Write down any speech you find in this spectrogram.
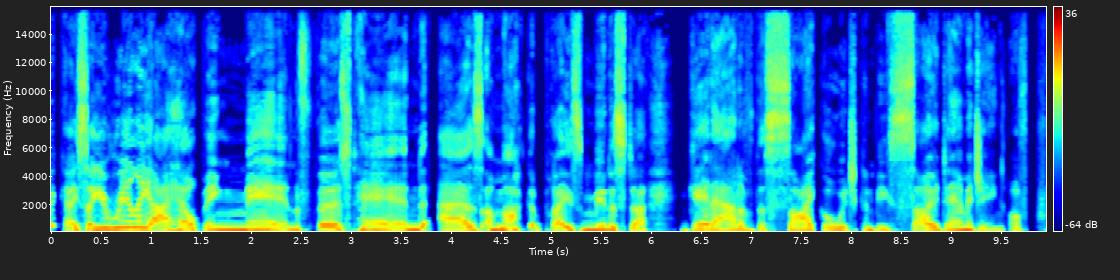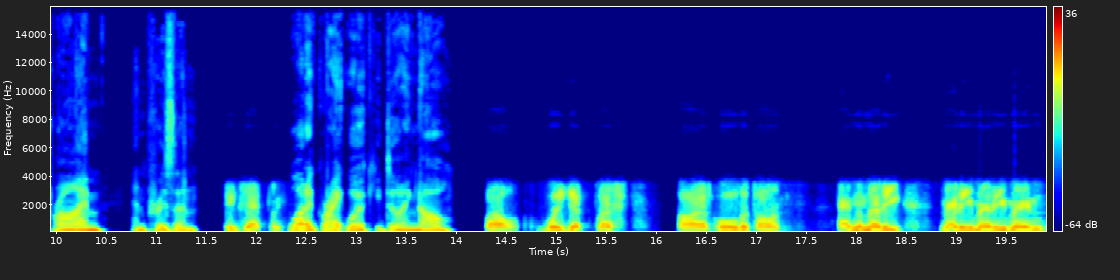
Okay, so you really are helping men firsthand as a marketplace minister get out of the cycle, which can be so damaging, of crime and prison. Exactly. What a great work you're doing, Noel. Well, we get blessed by it all the time. And the many, many, many men,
